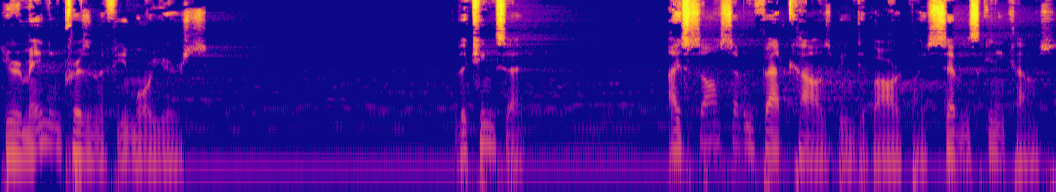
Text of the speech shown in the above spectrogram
he remained in prison a few more years. The king said, I saw seven fat cows being devoured by seven skinny cows,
